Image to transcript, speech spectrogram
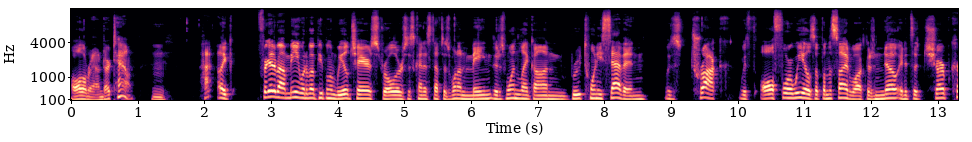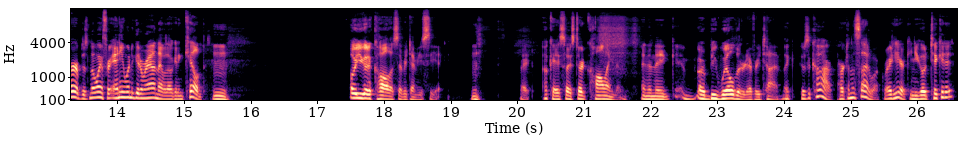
all around our town. Hmm. How, like, forget about me. What about people in wheelchairs, strollers, this kind of stuff? There's one on Main, there's one like on Route 27 was truck with all four wheels up on the sidewalk. There's no, and it's a sharp curb. There's no way for anyone to get around that without getting killed. Hmm. Oh, you got to call us every time you see it. Right. Okay. So I start calling them, and then they are bewildered every time. Like, there's a car parked on the sidewalk right here. Can you go ticket it?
